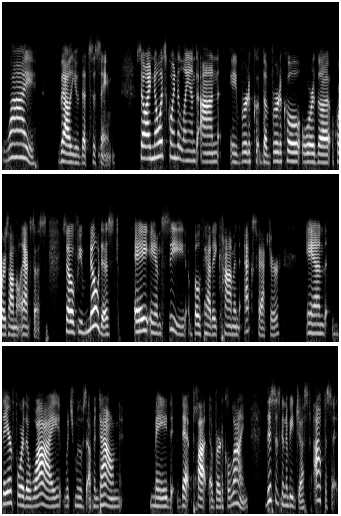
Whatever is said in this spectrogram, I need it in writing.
y value that's the same. So I know it's going to land on a vertical, the vertical or the horizontal axis. So if you've noticed, A and C both had a common x factor, and therefore the y, which moves up and down, made that plot a vertical line. This is going to be just opposite.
